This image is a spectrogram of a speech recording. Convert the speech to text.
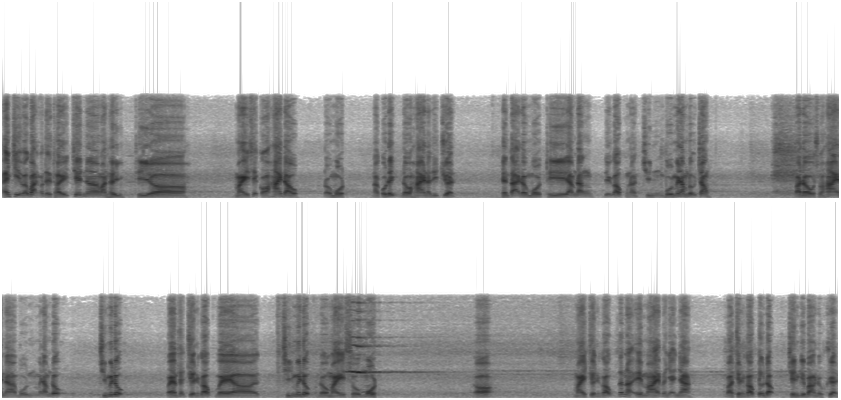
Anh chị và các bạn có thể thấy trên ờ, màn hình thì uh, Máy sẽ có hai đầu, đầu một là cố định, đầu hai là di chuyển. Hiện tại đầu một thì em đang để góc là 9 45 độ trong. Và đầu số 2 là 45 độ, 90 độ. Và em sẽ chuyển góc về ờ, 90 độ đầu máy số 1. Đó. Máy chuyển góc rất là êm ái và nhẹ nhàng và chuyển góc tự động trên cái bảng điều khiển.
